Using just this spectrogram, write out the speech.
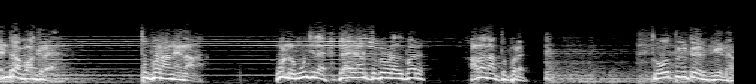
என்ன பாக்குற? துப்புறானேனா உன்னை மூஞ்சில வேற யாரும் துப்ப விடாது பாரு. அதான் நான் துப்புறேன். தோத்துக்கிட்டே இருக்கீடா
